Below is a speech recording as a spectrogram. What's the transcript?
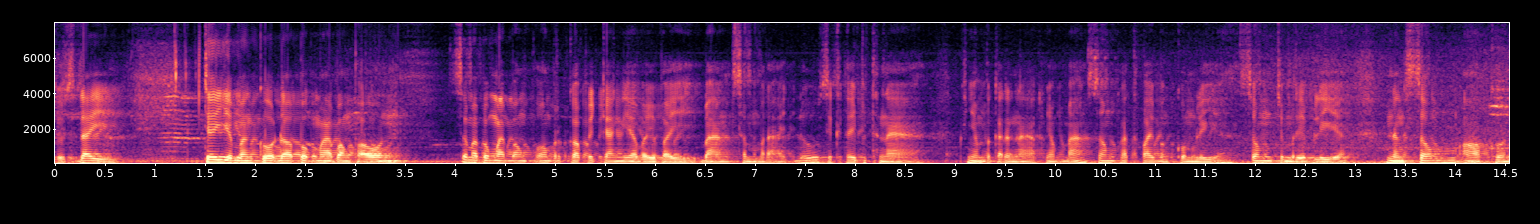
សួស្តីជ័យយមង្គលដល់ពុកម៉ែបងប្អូនសូមឲ្យពុកម៉ែបងប្អូនប្រកបដោយការងារអ្វីៗបានសម្រេចដូចសេចក្តីប្រាថ្នា ខ្ញុំបកករណាខ្ញុំបាទសូមក្រាបថ្វាយបង្គំលាសូមជម្រាបលា និងសូមអរគុណ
